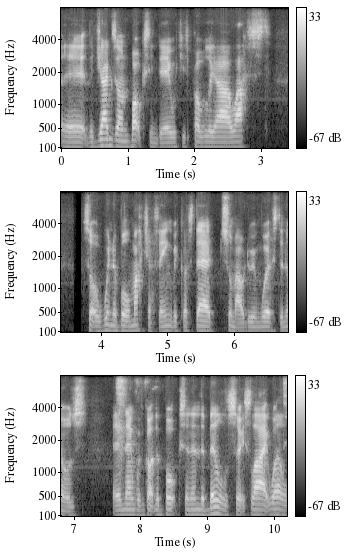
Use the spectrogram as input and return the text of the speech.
uh, the Jags on Boxing Day, which is probably our last sort of winnable match, I think, because they're somehow doing worse than us. And then we've got the Bucks and then the Bills. So it's like, well,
